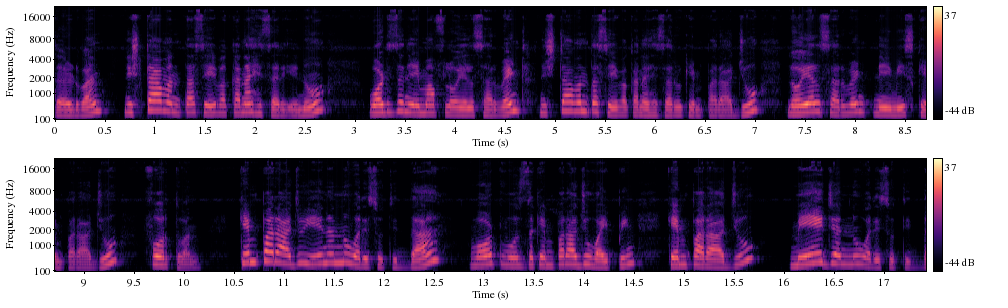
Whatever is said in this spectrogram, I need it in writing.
third one ನಿಷ್ಠಾವಂತ ಸೇವಕನ ಹೆಸರೇನು? What is the name of loyal servant ನಿಷ್ಠಾವಂತ ಸೇವಕನ ಹೆಸರು Kemparaju. Loyal servant name is Kemparaju. Fourth one Kemparaju ಏನನ್ನು ಒರೆಸುತ್ತಿದ್ದ? What was the Kemparaju wiping Kemparaju ಮೇಜನ್ನು ಒರೆಸುತ್ತಿದ್ದ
